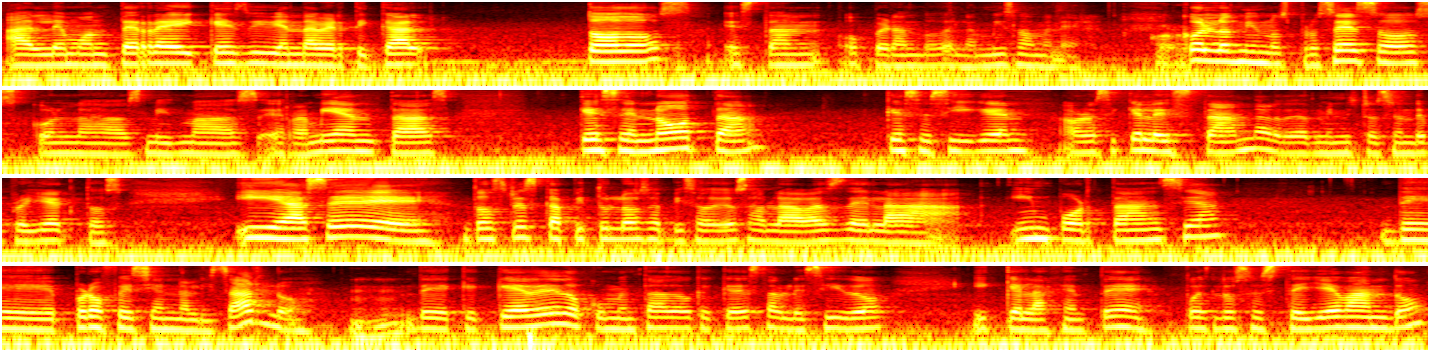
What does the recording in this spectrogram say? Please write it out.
al de Monterrey, que es vivienda vertical, todos están operando de la misma manera, con los mismos procesos, con las mismas herramientas, que se nota que se siguen, ahora sí que el estándar de administración de proyectos. Y hace dos, tres capítulos, episodios, hablabas de la importancia de profesionalizarlo, de que quede documentado, que quede establecido y que la gente pues los esté llevando.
